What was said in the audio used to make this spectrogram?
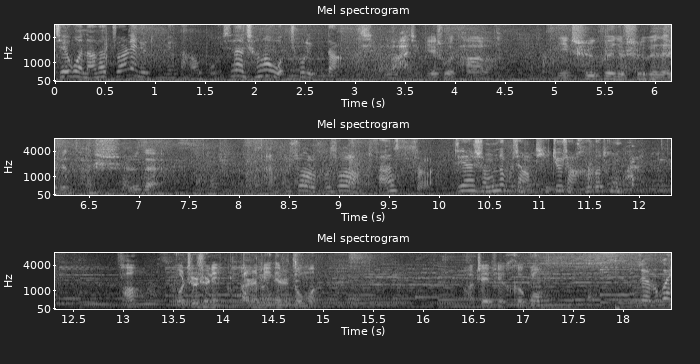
结果呢，他转脸就捅给法务部，现在成了我处理不当。行了，就别说他了，你吃亏就吃亏在人太实在。不说了，不说了，烦死了！今天什么都不想提，就想喝个痛快。好，我支持你，反正明天是周末，把这瓶喝光。不醉不归。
